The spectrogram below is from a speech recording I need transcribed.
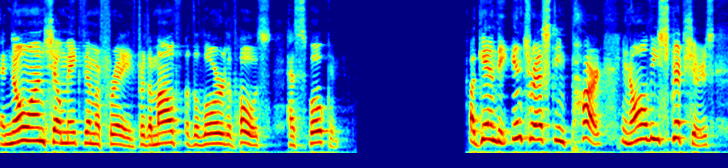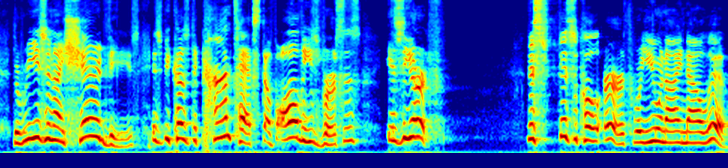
and no one shall make them afraid, for the mouth of the Lord of hosts has spoken. Again, the interesting part in all these scriptures, the reason I shared these is because the context of all these verses is the earth. This physical earth where you and I now live.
